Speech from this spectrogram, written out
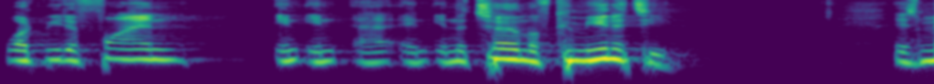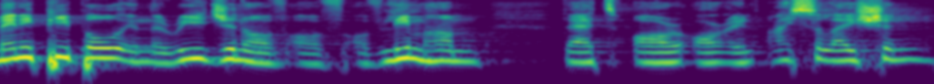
what we define in, in, uh, in, in, the term of community. There's many people in the region of, of, of Limhamn that are, are in isolation.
